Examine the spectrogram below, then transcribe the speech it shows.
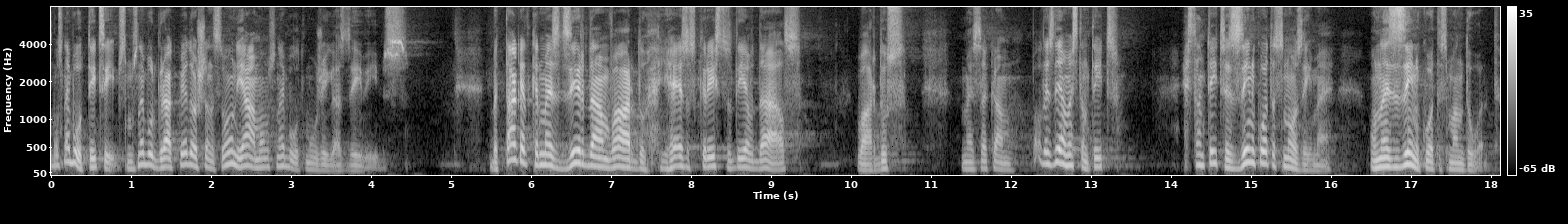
Mums nebūtu ticības, mums nebūtu grēka piedošanas, un jā, mums nebūtu mūžīgās dzīvības. Bet tagad, kad mēs dzirdām vārdu Jēzus Kristus, Dieva dēls, vārdus, mēs sakām, paldies Dievam, es tam ticu. Es tam ticu, es zinu, ko tas nozīmē, un es zinu, ko tas man dod.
